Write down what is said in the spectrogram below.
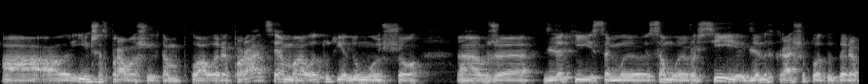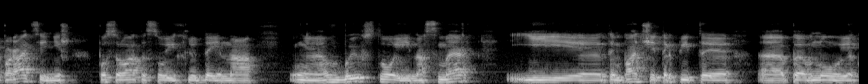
А інша справа, що їх там вклали репараціями. Але тут я думаю, що вже для тієї самої, самої Росії для них краще платити репарації, ніж посилати своїх людей на е, вбивство і на смерть, і тим паче терпіти е, певну, як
